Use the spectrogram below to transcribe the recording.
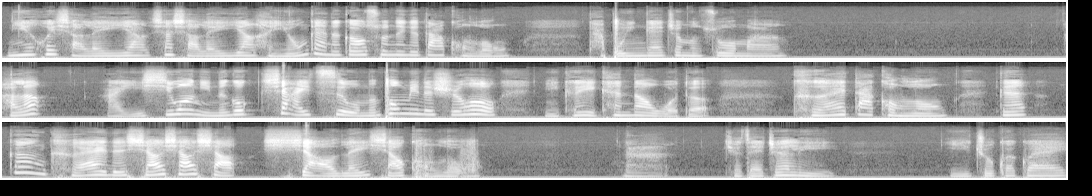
你也会小雷一样，像小雷一样很勇敢的告诉那个大恐龙，他不应该这么做吗？好了，阿姨希望你能够下一次我们碰面的时候，你可以看到我的可爱大恐龙跟。更可爱的小小小小雷小恐龙，那就在这里，一祝乖乖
